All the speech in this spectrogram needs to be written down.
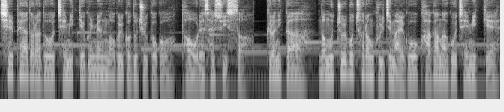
실패하더라도 재밌게 굴면 먹을 거도 줄 거고 더 오래 살 수 있어. 그러니까 너무 쫄보처럼 굴지 말고 과감하고 재밌게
